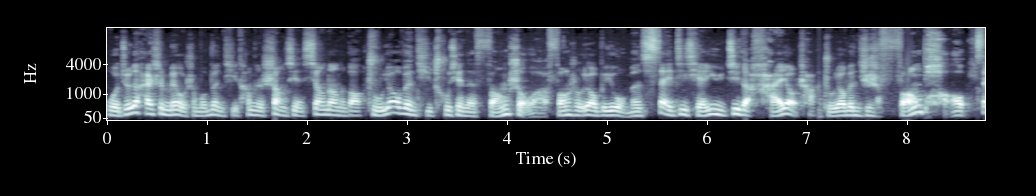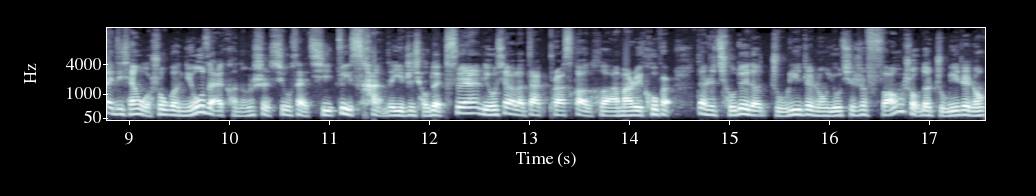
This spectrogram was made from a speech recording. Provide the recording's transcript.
我觉得还是没有什么问题。他们的上限相当的高，主要问题出现在防守啊，防守要比我们赛季前预计的还要差。主要问题是防跑。赛季前我说过，牛仔可能是是休赛期最惨的一支球队。虽然留下了 Dak Prescott 和 Amari Cooper，但是球队的主力阵容，尤其是防守的主力阵容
